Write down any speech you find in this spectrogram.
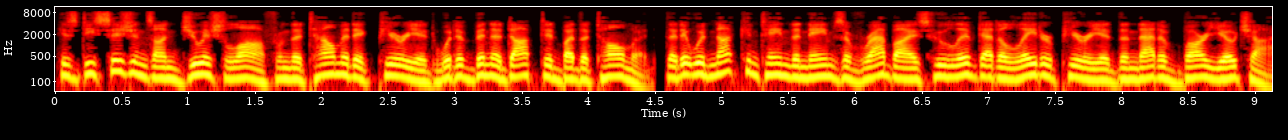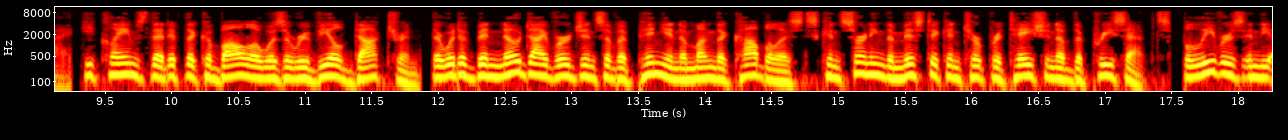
his decisions on Jewish law from the Talmudic period would have been adopted by the Talmud, that it would not contain the names of rabbis who lived at a later period than that of Bar Yochai. He claims that if the Kabbalah was a revealed doctrine, there would have been no divergence of opinion among the Kabbalists concerning the mystic interpretation of the precepts. Believers in the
